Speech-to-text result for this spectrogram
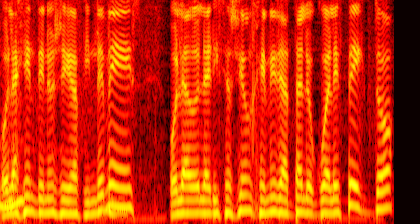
o la gente no llega a fin de mes, o la dolarización genera tal o cual efecto.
